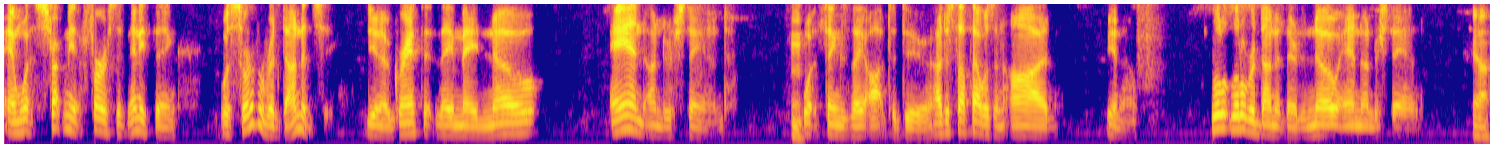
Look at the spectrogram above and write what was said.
and what struck me at first, if anything, was sort of a redundancy. You know, grant that they may know and understand hmm. what things they ought to do. I just thought that was an odd, you know, little little redundant there to know and understand. Yeah.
